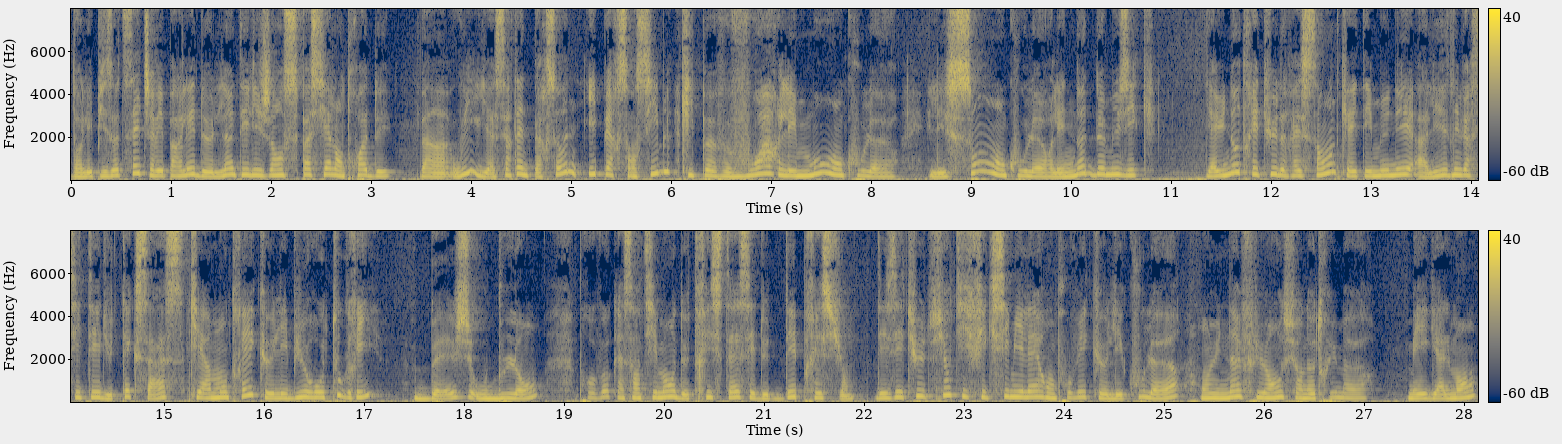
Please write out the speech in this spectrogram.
Dans l'épisode 7, j'avais parlé de l'intelligence spatiale en 3D. Ben oui, il y a certaines personnes hypersensibles qui peuvent voir les mots en couleur, les sons en couleur, les notes de musique. Il y a une autre étude récente qui a été menée à l'Université du Texas qui a montré que les bureaux tout gris, beige ou blanc, provoquent un sentiment de tristesse et de dépression. Des études scientifiques similaires ont prouvé que les couleurs ont une influence sur notre humeur mais également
